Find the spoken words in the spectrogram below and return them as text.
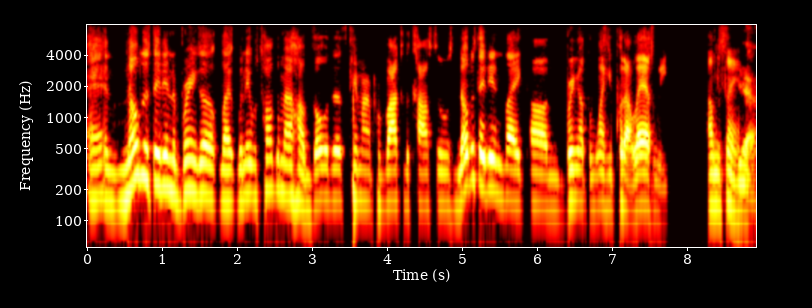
And notice they didn't bring up like when they was talking about how Goldust came out in provocative costumes. Notice they didn't like um bring up the one he put out last week. I'm just saying. Yeah,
